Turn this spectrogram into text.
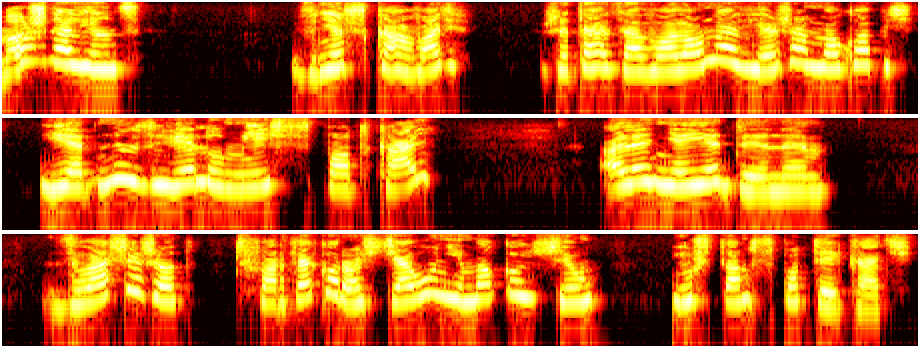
Można więc wnioskować, że ta zawalona wieża mogła być jednym z wielu miejsc spotkań, ale nie jedynym. Zwłaszcza, że od czwartego rozdziału nie mogą się już tam spotykać.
